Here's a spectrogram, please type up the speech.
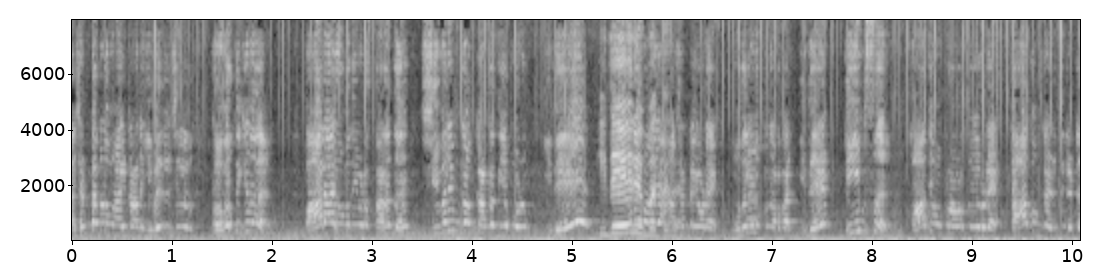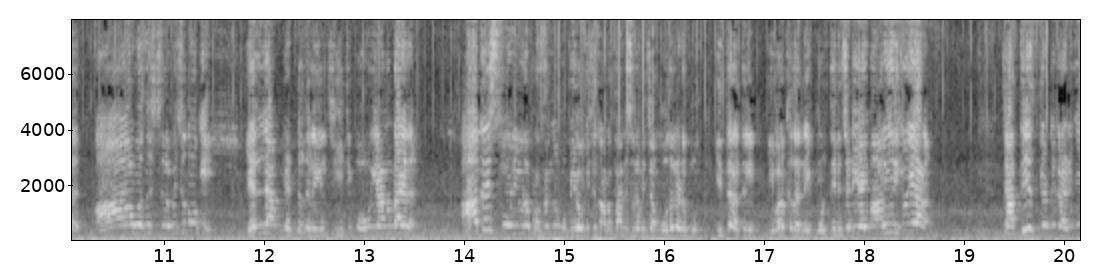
അജണ്ടകളുമായിട്ടാണ് ഇവരിൽ ചിലർ പ്രവർത്തിക്കുന്നത്. പാലാരൂപതയുടെ സ്ഥലത്ത് ശിവലിംഗം കണ്ടെത്തിയപ്പോഴും ഇതേ ഇതേ രൂപത്തിൽ. അജണ്ടയുടെ മുതലെടുപ്പ് നടത്താൻ ഇതേ ടീംസ് മാധ്യമ പ്രവർത്തകരുടെ ടാഗും കഴുത്തിലിട്ട് ആവത് ശ്രമിച്ചു നോക്കി. എല്ലാം എട്ട് നിലയിൽ ചീറ്റി പോവുകയാണ് ഉണ്ടായത്. ആദേശ് സോണിയുടെ പ്രസംഗം ഉപയോഗിച്ച് നടത്താൻ ശ്രമിച്ച മുതലെടുപ്പും ഇത്തരത്തിൽ ഇവർക്ക് തന്നെ ഇപ്പോൾ തിരിച്ചടിയായി മാറിയിരിക്കുകയാണ്. ഛത്തീസ്ഗഡ് കഴിഞ്ഞ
